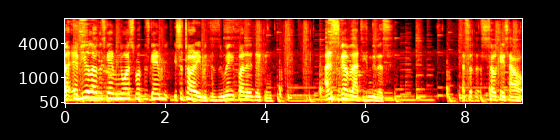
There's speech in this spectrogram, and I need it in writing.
But if you love this game and you want to support this game, you should totally because it's really fun and addicting. I just discovered that you can do this. Let's showcase how.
